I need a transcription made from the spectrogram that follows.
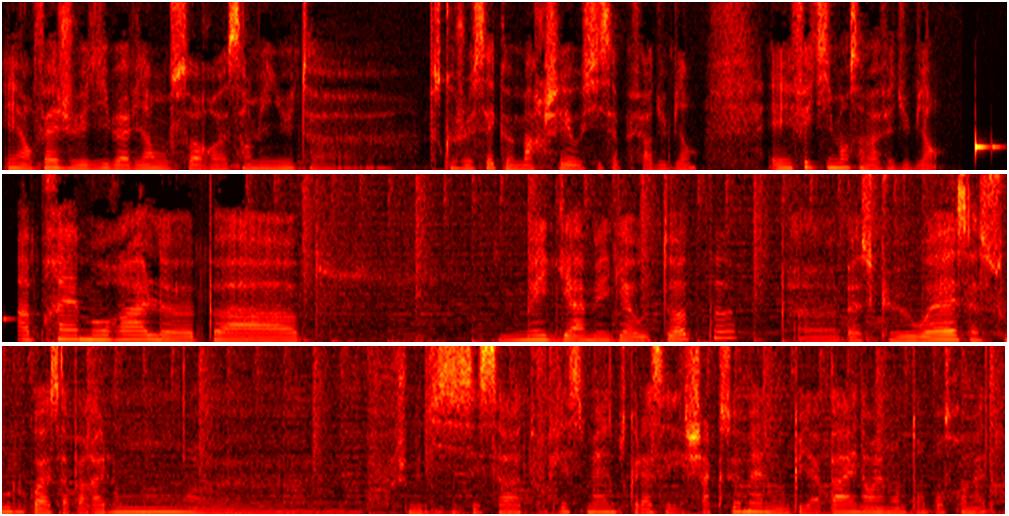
Et en fait, je lui ai dit, bah, viens, on sort 5 minutes parce que je sais que marcher aussi ça peut faire du bien. Et effectivement ça m'a fait du bien. Après morale euh, pas méga méga au top euh, parce que ouais ça saoule quoi, ça paraît long. Euh, je me dis si c'est ça toutes les semaines parce que là c'est chaque semaine donc il n'y a pas énormément de temps pour se remettre.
